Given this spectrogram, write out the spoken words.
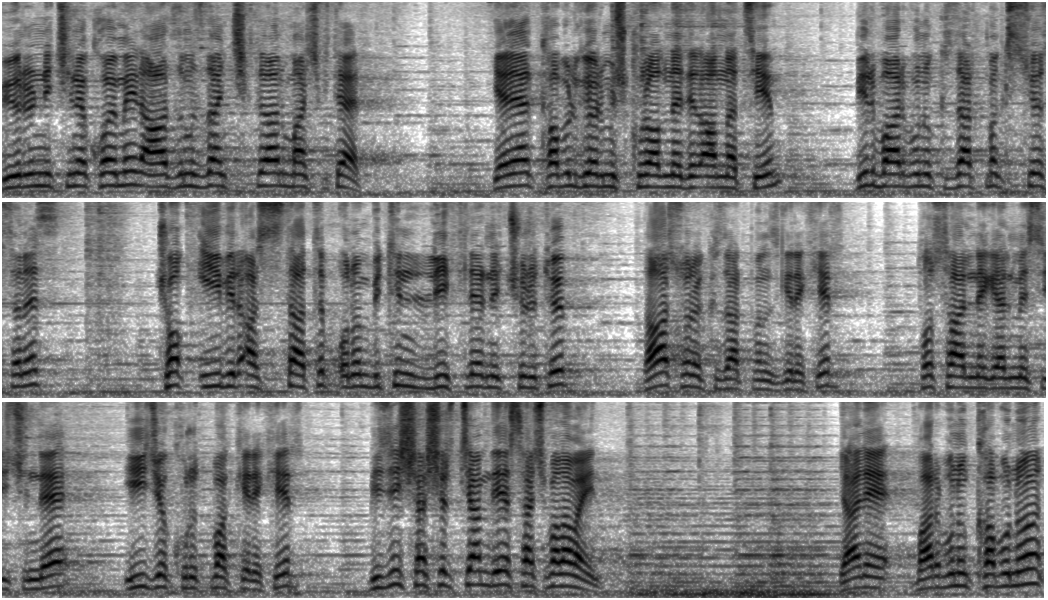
bir ürünün içine koymayın. Ağzımızdan çıktığı an maç biter. Genel kabul görmüş kural nedir anlatayım. Bir barbunu kızartmak istiyorsanız çok iyi bir asiste atıp onun bütün liflerini çürütüp daha sonra kızartmanız gerekir. Toz haline gelmesi için de iyice kurutmak gerekir. Bizi şaşırtacağım diye saçmalamayın. Yani barbunun kabını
